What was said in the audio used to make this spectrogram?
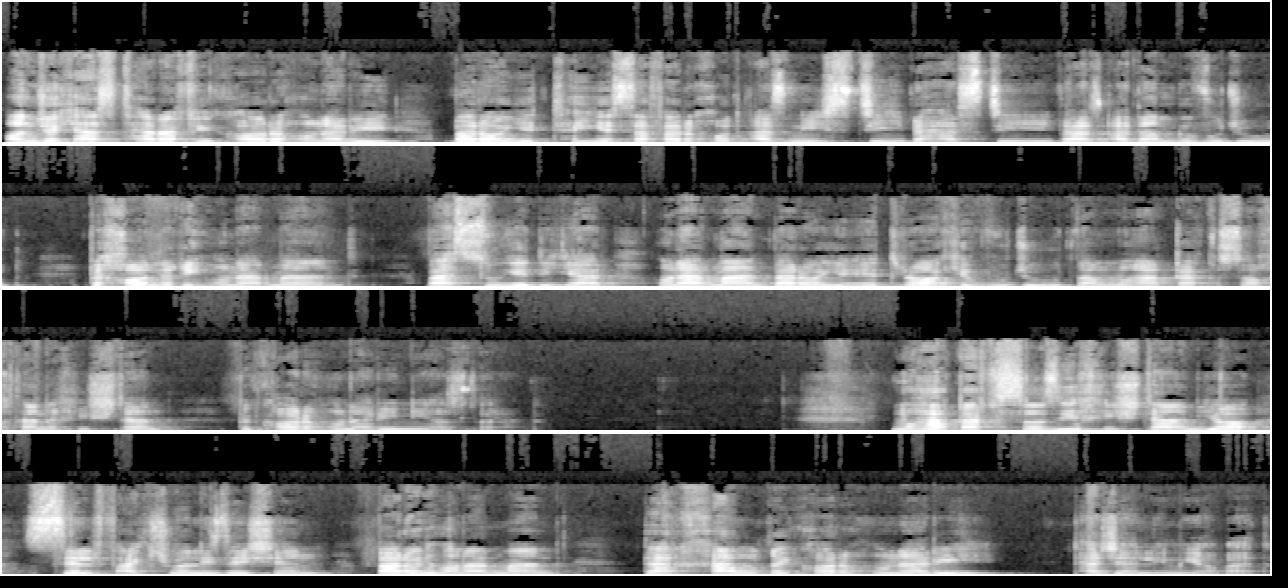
آنجا که از طرفی کار هنری برای طی سفر خود از نیستی به هستی و از عدم به وجود به خالقی هنرمند و از سوی دیگر هنرمند برای ادراک وجود و محقق ساختن خیشتن به کار هنری نیاز دارد. محقق سازی خویشتن یا self-actualization برای هنرمند در خلق کار هنری تجلی می‌یابد.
